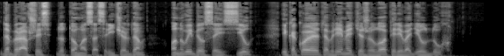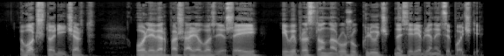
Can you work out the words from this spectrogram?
Добравшись до Томаса с Ричардом, он выбился из сил и какое-то время тяжело переводил дух. «Вот что, Ричард!» Оливер пошарил возле шеи и выпростал наружу ключ на серебряной цепочке.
